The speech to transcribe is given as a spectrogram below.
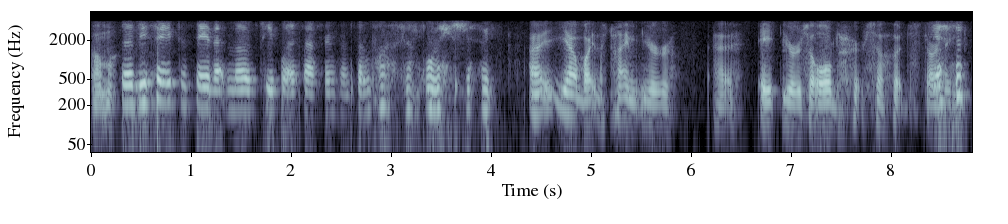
Um, So it'd be safe to say that most people are suffering from some form of inflammation. uh, yeah, by the time you're uh, eight years old or so, it's starting.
